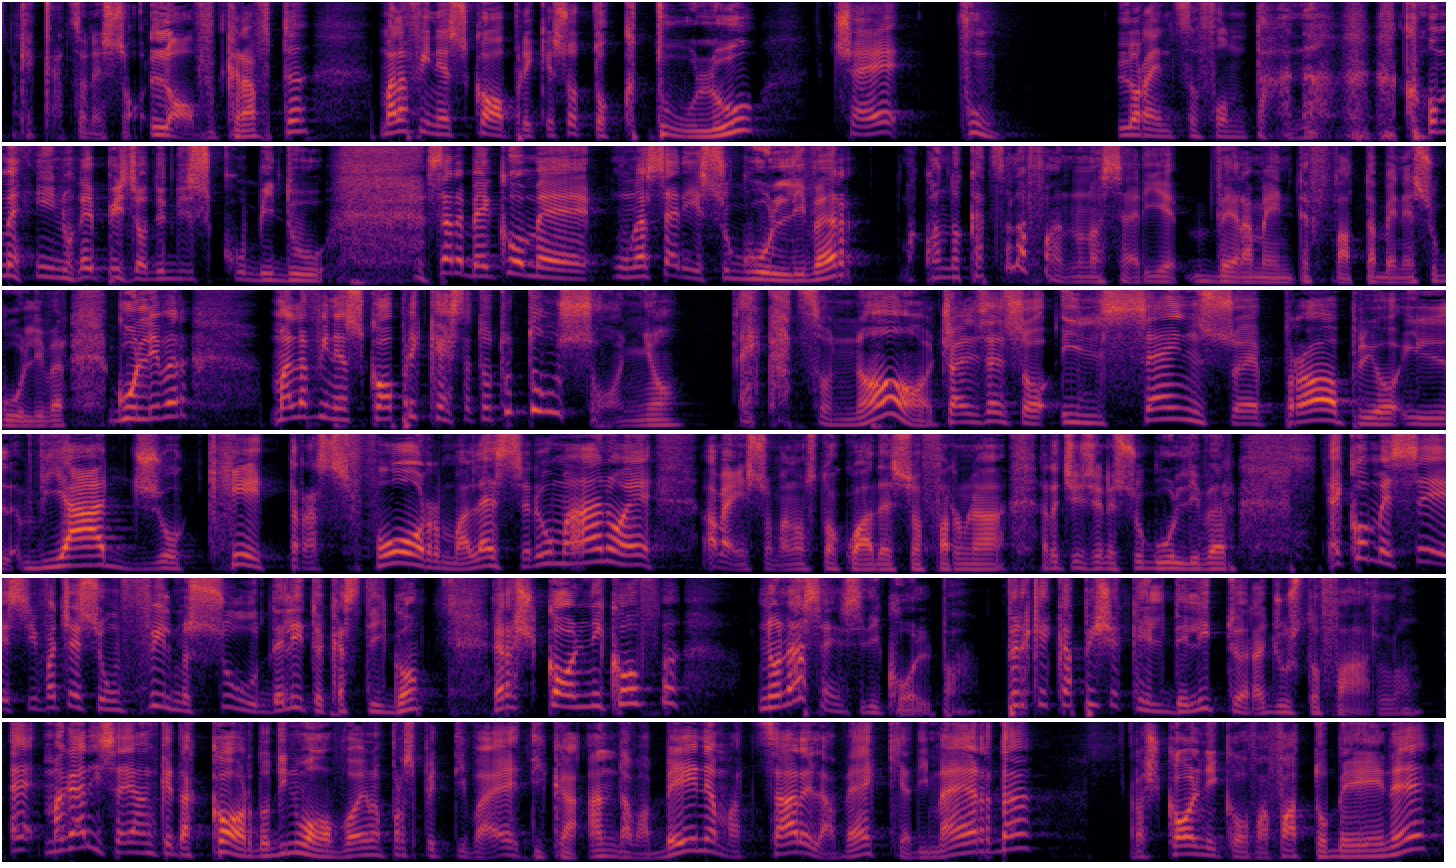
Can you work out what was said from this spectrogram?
che cazzo ne so, Lovecraft, ma alla fine scopri che sotto Cthulhu c'è, fum, Lorenzo Fontana, come in un episodio di Scooby-Doo. Sarebbe come una serie su Gulliver, ma quando cazzo la fanno una serie veramente fatta bene su Gulliver? Gulliver, ma alla fine scopri che è stato tutto un sogno. Eh, cazzo no, cioè nel senso il senso è proprio il viaggio che trasforma l'essere umano e vabbè insomma non sto qua adesso a fare una recensione su Gulliver. È come se si facesse un film su Delitto e Castigo, Raskolnikov non ha sensi di colpa, perché capisce che il delitto era giusto farlo. E magari sei anche d'accordo, di nuovo, è una prospettiva etica. Andava bene ammazzare la vecchia di merda, Raskolnikov ha fatto bene,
